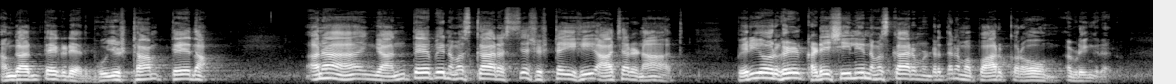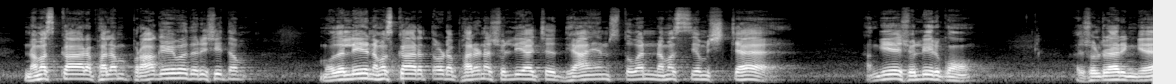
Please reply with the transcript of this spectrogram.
அங்கே அந்தே கிடையாது. பூயிஷ்டாம் தே தான். ஆனால் இங்கே அந்தேபி நமஸ்காரஸ்ய சிஷ்டைஹி ஆச்சரணாத். பெரியோர்கள் கடைசியிலையும் நமஸ்காரம் பண்ணுறதை நம்ம பார்க்குறோம் அப்படிங்கிறார். நமஸ்கார பலம் பிராகேவ தரிசித்தம் முதல்லே நமஸ்காரத்தோட பலனை சொல்லியாச்சு. தியாயன் ஸ்துவன் நமசியம்ஷ அங்கேயே சொல்லியிருக்கோம். அது சொல்கிறார் இங்கே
